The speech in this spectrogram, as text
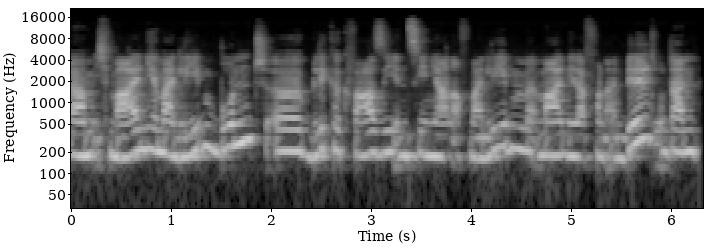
Ähm, ich male mir mein Leben bunt, äh, blicke quasi in zehn Jahren auf mein Leben, male mir davon ein Bild und dann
